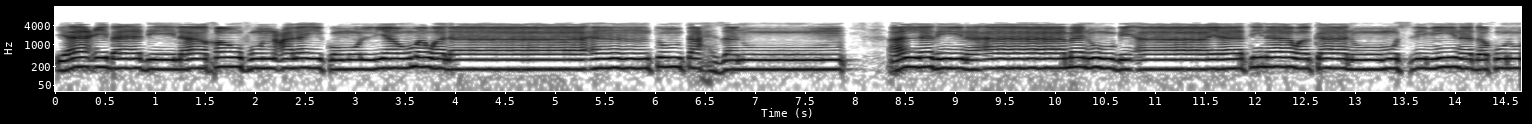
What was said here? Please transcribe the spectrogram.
يا عبادي لا خوف عليكم اليوم ولا أنتم تحزنون. الذين آمنوا بآياتنا وكانوا مسلمين ادخلوا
